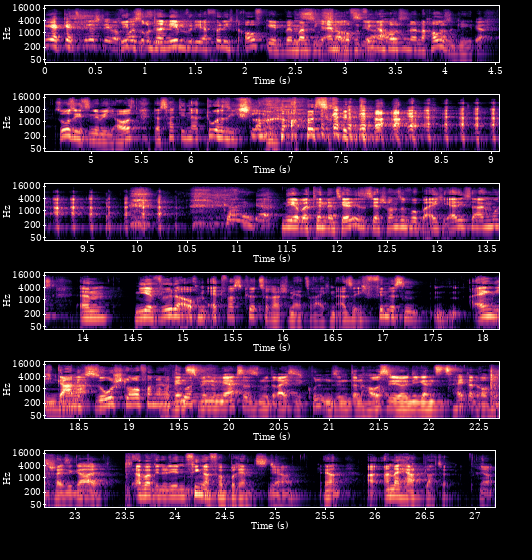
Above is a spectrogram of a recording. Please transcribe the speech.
Ja, kannst du dir das stellen, jedes Unternehmen würde ja völlig draufgehen, wenn man sich einmal auf den schaut's ja Finger haut und dann nach Hause geht. Ja. So sieht es nämlich aus. Das hat die Natur sich schlau ausgedacht. Nee, aber tendenziell ist es ja schon so, wobei ich ehrlich sagen muss, ähm, mir würde auch ein etwas kürzerer Schmerz reichen. Also ich finde es ein, eigentlich gar Ja. nicht so schlau von der Aber Natur. wenn's, wenn du merkst, dass es nur 30 Sekunden sind, dann haust du dir die ganze Zeit da drauf, das ist scheißegal. aber wenn du dir den Finger verbrennst, Ja. ja, an der Herdplatte, Ja.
